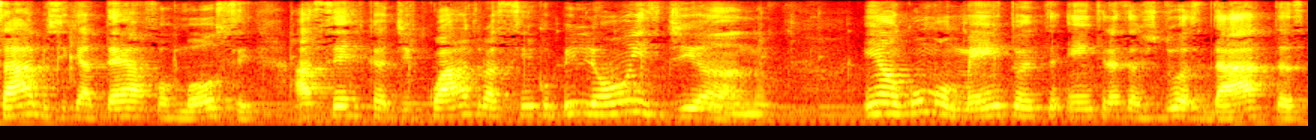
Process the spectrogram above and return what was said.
Sabe-se que a Terra formou-se há cerca de 4 a 5 bilhões de anos. Em algum momento entre essas duas datas,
